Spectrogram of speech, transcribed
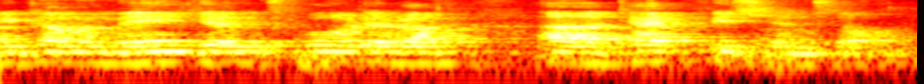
become a major exporter of catfish and so on.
